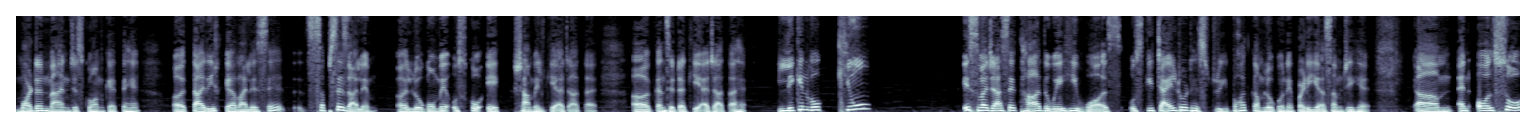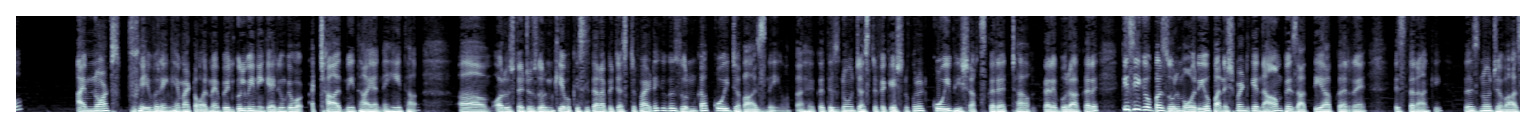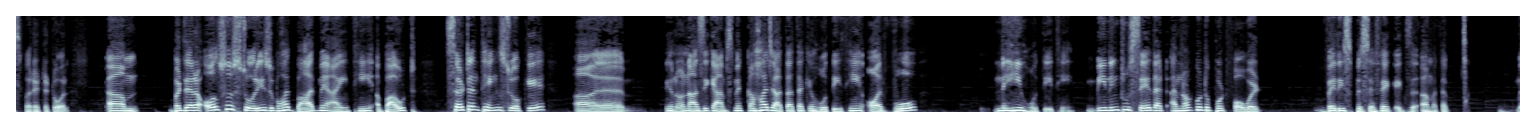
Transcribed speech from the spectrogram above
modern man जिसको हम कहते हैं। तारीख के हवाले से सबसे जालिम लोगों में उसको एक शामिल किया जाता है कंसिडर किया जाता है। लेकिन वो क्यों इस वजह से था द वे ही वॉज़ उसकी चाइल्डहुड हिस्ट्री बहुत कम लोगों ने पढ़ी या समझी है। And also I am not favouring him at all मैं बिल्कुल भी नहीं कह रही हूँ कि वो अच्छा आदमी था या नहीं था। और उसने जो जुल्म किया वो किसी तरह भी जस्टिफाइड है क्योंकि जुल्म का कोई जवाज नहीं होता है। Is no justification for it कोई भी शख्स करे अच्छा करे, बुरा करे, किसी के ऊपर जुल्म हो रही हो पनिशमेंट के नाम पे जाती आप कर रहे हैं इस तरह की। There is no जवाज for it at all but there are also stories जो बहुत बाद में आई थी अबाउट सर्टन थिंग्स जो कि यू नो नाजी कैंप्स में कहा जाता था कि होती थी और वो नहीं होती थी। Meaning to say that I am not going to put forward very specific मतलब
